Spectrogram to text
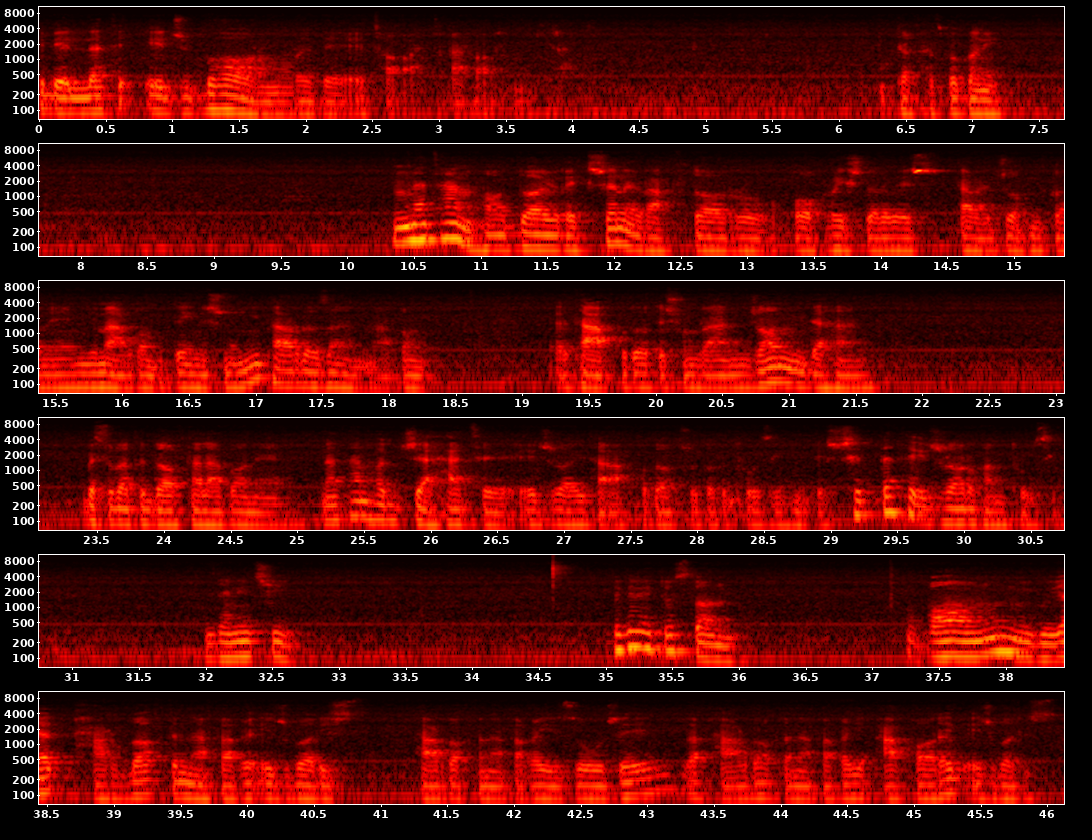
که به علت اجبار مورد اطاعت قرار دقت بکنید نه تنها دایرکشن رفتار رو احریش داره بهش توجه می‌کنه یه مردم دینشون رو می‌پردازن مردم تعهداتشون رو انجام می‌دهن. به صورت داوطلبانه نه تنها جهت اجرای تعهدات رو داره توضیح میده شدت اجرا رو هم توضیح میده. یعنی چی؟ ببینید دوستان قانون می‌گوید پرداخت نفقه اجباری است. پرداخت نفقه زوجه و پرداخت نفقه اقارب اجباری است.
